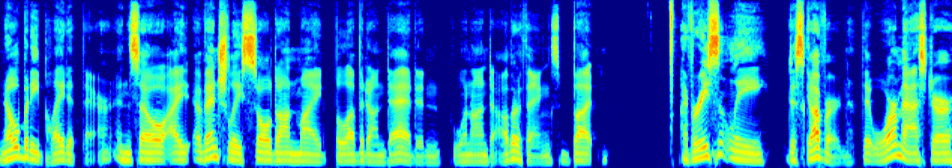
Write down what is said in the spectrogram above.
nobody played it there. And so I eventually sold on my beloved Undead and went on to other things. But I've recently discovered that Warmaster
